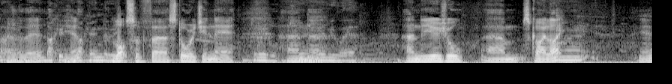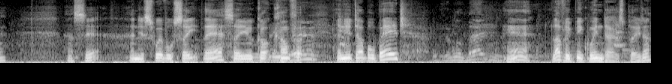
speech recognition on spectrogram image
Over there. Back, yeah. back of. Lots of uh, storage in there, Terrible. and, uh, everywhere. and the usual um, skylight. Right. Yeah, that's it. And your swivel seat there, so you've got comfort. there, And your double bed. Double bed. Yeah, lovely big windows, Peter,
